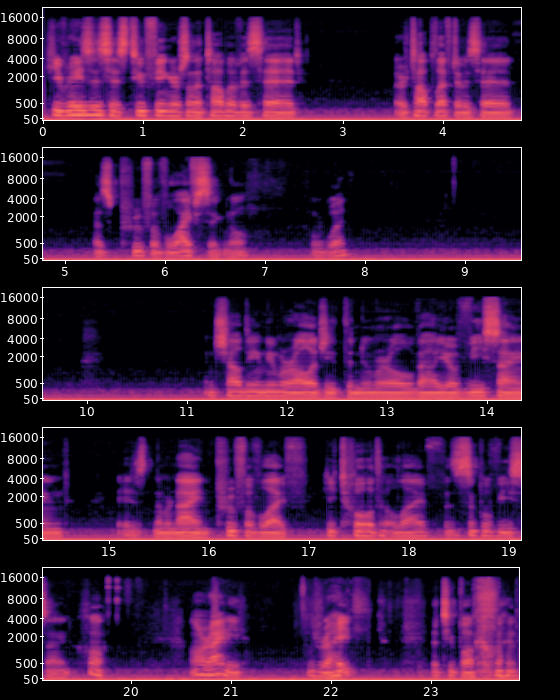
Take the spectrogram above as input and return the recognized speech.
He raises his two fingers on the top of his head, or top left of his head, as proof of life signal. What? In Chaldean numerology, the numeral value of V sign is number nine, proof of life. He told alive with a simple V sign. Huh. Alrighty. Right. The Tupac one.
